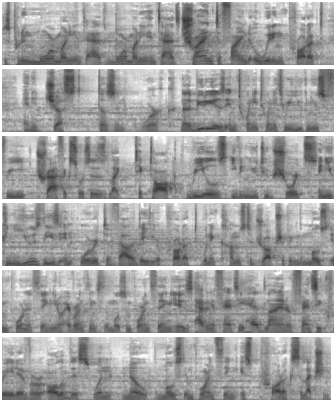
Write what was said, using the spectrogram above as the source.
just putting more money into ads, more money into ads, trying to find a winning product, and it just doesn't work. Now, the beauty is in 2023, you can use free traffic sources like TikTok, Reels, even YouTube Shorts, and you can use these in order to validate your product. When it comes to dropshipping, the most important thing, you know, everyone thinks the most important thing is having a fancy headline or fancy creative or all of this, when no, the most important thing is product selection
